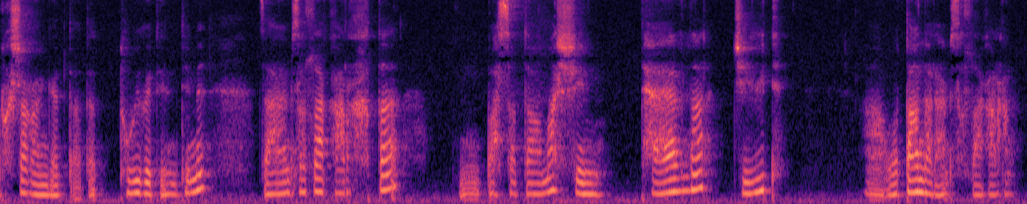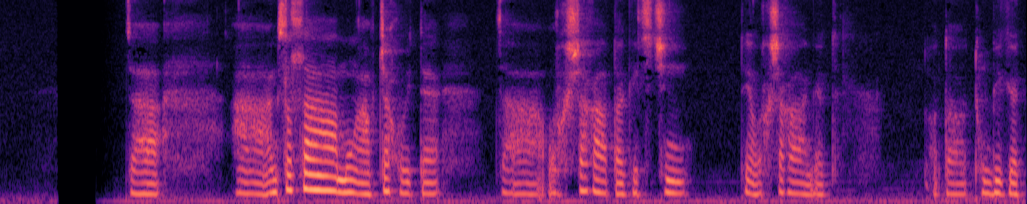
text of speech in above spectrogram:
урагшаага ингээд одоо төвийгээд ирнэ тийм ээ. За амьсгалаа гаргахдаа бас одоо маш юм тайвнаар жигд удаанаар амьсгалаа гаргана. За амьсгалаа мөн авч явах үедээ за урагшаага одоо гиз чинь тий урагшаага ингээд одоо түмбигээд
